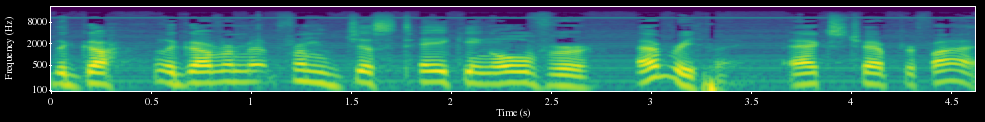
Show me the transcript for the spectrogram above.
the, go- the government from just taking over everything. Acts chapter 5.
